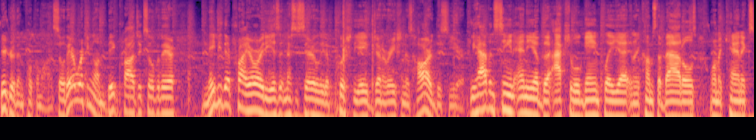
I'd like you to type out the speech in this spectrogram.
bigger than Pokemon. So they're working on big projects over there. Maybe their priority isn't necessarily to push the 8th generation as hard this year. We haven't seen any of the actual gameplay yet when it comes to battles or mechanics.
